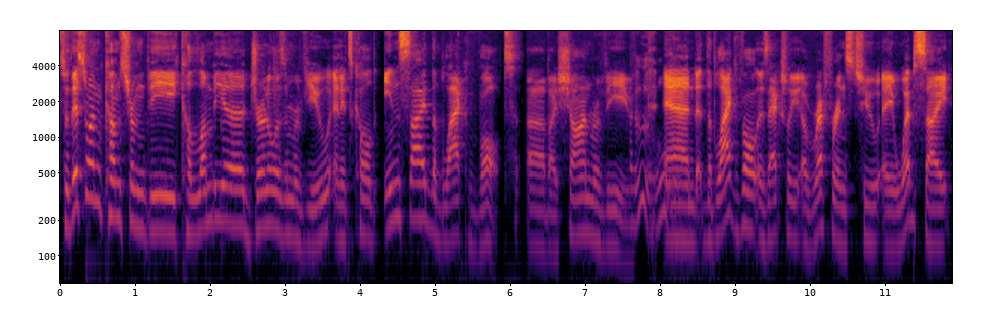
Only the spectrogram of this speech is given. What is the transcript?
So this one comes from the Columbia Journalism Review, and it's called "Inside the Black Vault" uh, by Sean Raviv. Ooh. And the Black Vault is actually a reference to a website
